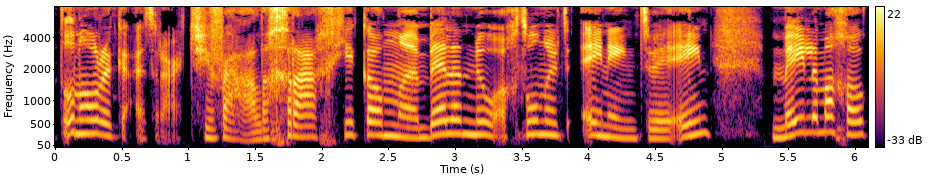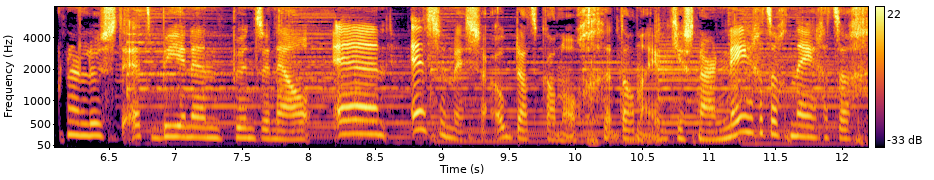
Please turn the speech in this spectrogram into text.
dan hoor ik uiteraard je verhalen graag. Je kan eh, bellen 0800-1121. Mailen mag ook naar lust.bnn.nl. En sms'en, ook dat kan nog. Dan eventjes naar 9090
